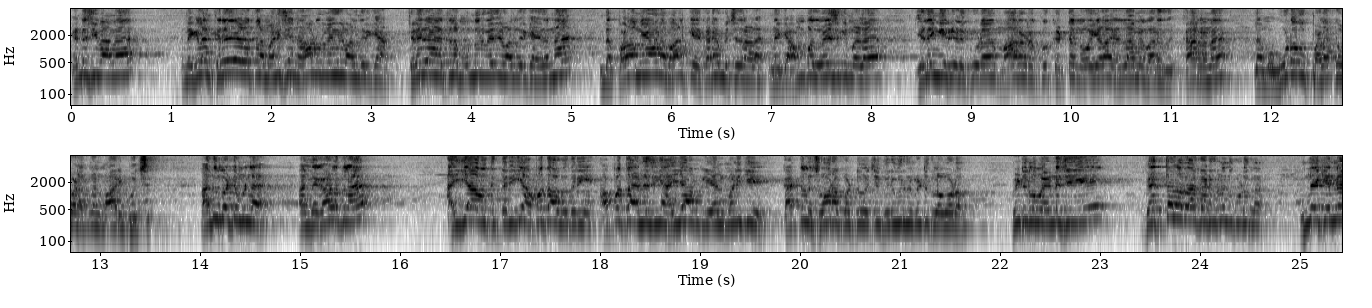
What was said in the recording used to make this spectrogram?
என்ன செய்வாங்க? இன்னைக்கெல்லாம் கிரதேகத்துல மனுஷன் நானூறு வயது வாழ்ந்திருக்கேன். கிரதேகத்துல முந்நூறு வயது வாழ்ந்திருக்கேன். என்ன? இந்த பழமையான வாழ்க்கையை கடைபிடிச்சதுனால இன்னைக்கு ஐம்பது வயசுக்கு மேல இளைஞர்களுக்கு கூட மாரடைப்பு கெட்ட நோயெல்லாம் எல்லாமே வருது. காரணம் என்ன? நம்ம உணவு பழக்க வழக்கங்கள் மாறி போச்சு. அது மட்டும் இல்ல அந்த காலத்துல ஐயாவுக்கு தெரியும் அப்பத்தாவுக்கு தெரியும். அப்பத்தா என்ன செய்யும்? ஐயாவுக்கு ஏழு மணிக்கு கட்டில் சோறப்பட்டு வச்சு விறுவிறுன்னு வீட்டுக்குள்ள ஓடும். வீட்டுக்குள்ள போய் என்ன செய்யும்? வெத்தலை பாக்கு எடுத்துட்டு வந்து கொடுக்கும். இன்னைக்கு என்ன?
